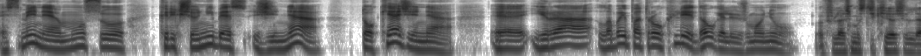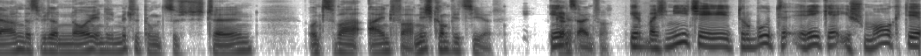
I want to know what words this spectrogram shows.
esminė mūsų krikščionybės žinia, tokia žinia, e, yra labai patraukli daugeliu žmonių. Und vielleicht muss die Kirche lernen, das wieder neu in den Mittelpunkt zu stellen. Und zwar einfach, nicht kompliziert. Ir, Ganz einfach. ir bažnyčiai turbūt reikia išmokti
